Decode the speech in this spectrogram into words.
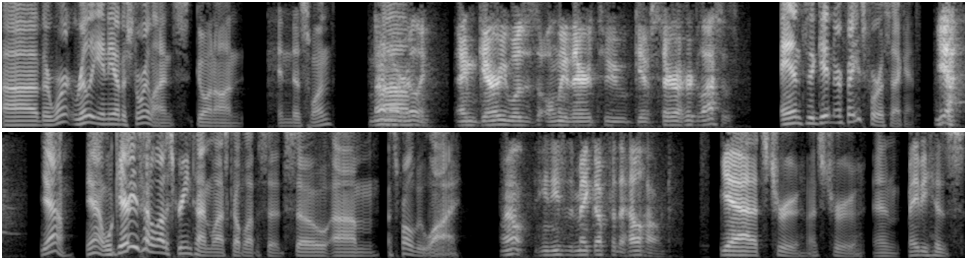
Uh, there weren't really any other storylines going on in this one, No, not Um, really. And Gary was only there to give Sarah her glasses. and to get in her face for a second. Yeah. Yeah, yeah. Well, Gary's had a lot of screen time the last couple episodes, so um, that's probably why. Well, he needs to make up for the Hellhound. Yeah, that's true. That's true. And maybe his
